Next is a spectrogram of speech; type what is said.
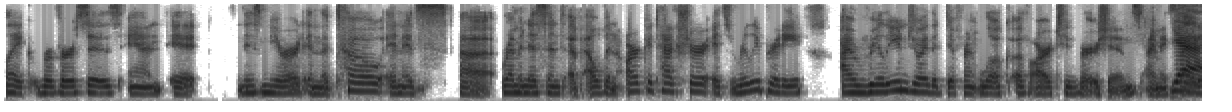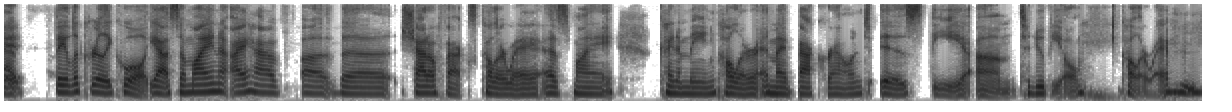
like reverses and it is mirrored in the toe and it's uh, reminiscent of elven architecture. It's really pretty. I really enjoy the different look of our two versions. I'm excited. Yeah, They look really cool. Yeah. So mine, I have uh, the Shadowfax colorway as my kind of main color, and my background is the um, Tinuviel colorway. Mhm.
